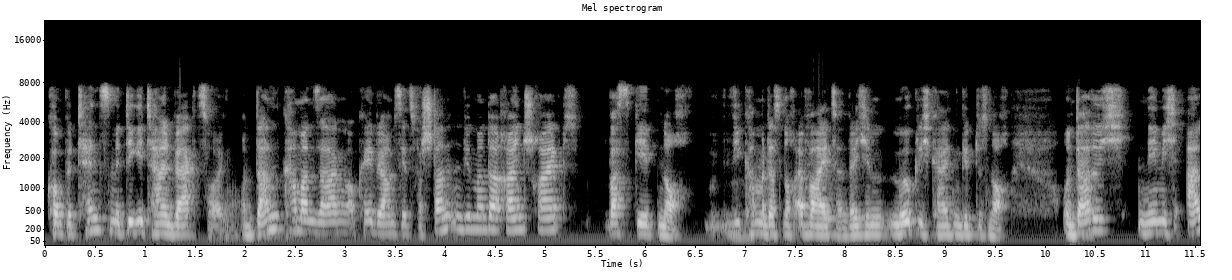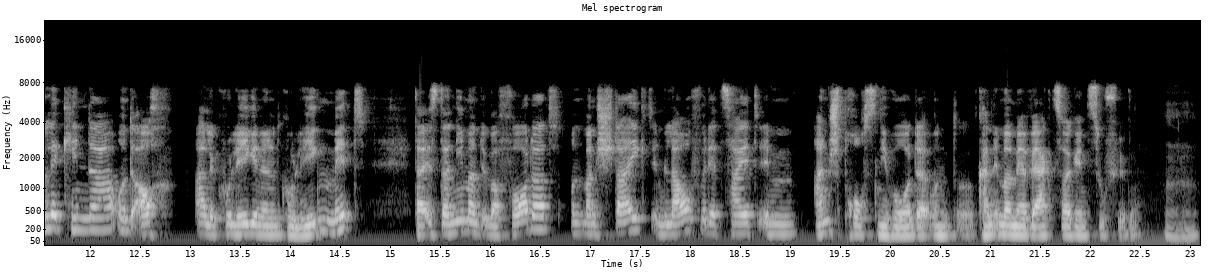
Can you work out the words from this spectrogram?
Kompetenz mit digitalen Werkzeugen. Und dann kann man sagen, okay, wir haben es jetzt verstanden, wie man da reinschreibt. Was geht noch? Wie kann man das noch erweitern? Welche Möglichkeiten gibt es noch? Und dadurch nehme ich alle Kinder und auch alle Kolleginnen und Kollegen mit, da ist dann niemand überfordert und man steigt im Laufe der Zeit im Anspruchsniveau und kann immer mehr Werkzeuge hinzufügen. Mhm.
